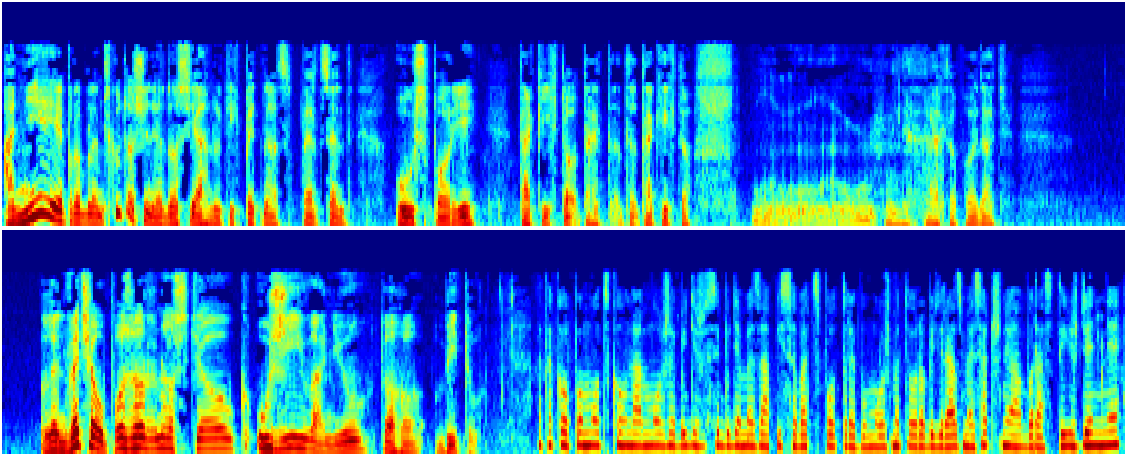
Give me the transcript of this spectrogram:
A nie je problém skutočne dosiahnuť tých 15% úspory, takýchto, tak, takýchto mm, jak to povedať, len väčšou pozornosťou k užívaniu toho bytu. A takou pomôckou nám môže byť, že si budeme zapisovať spotrebu. Môžeme to robiť raz mesačne alebo raz týždenne,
